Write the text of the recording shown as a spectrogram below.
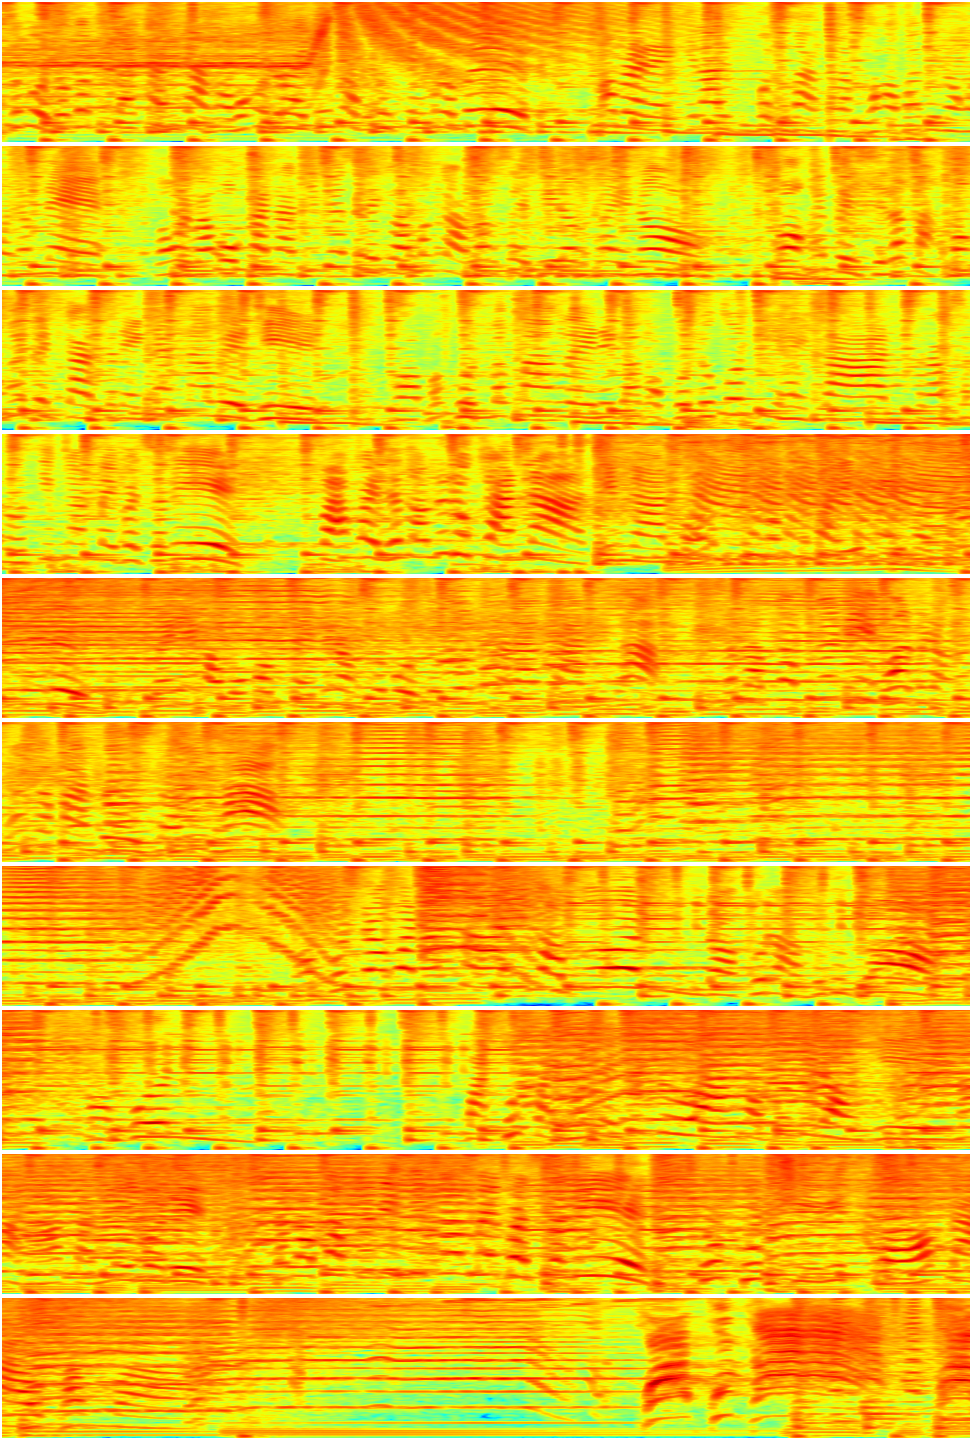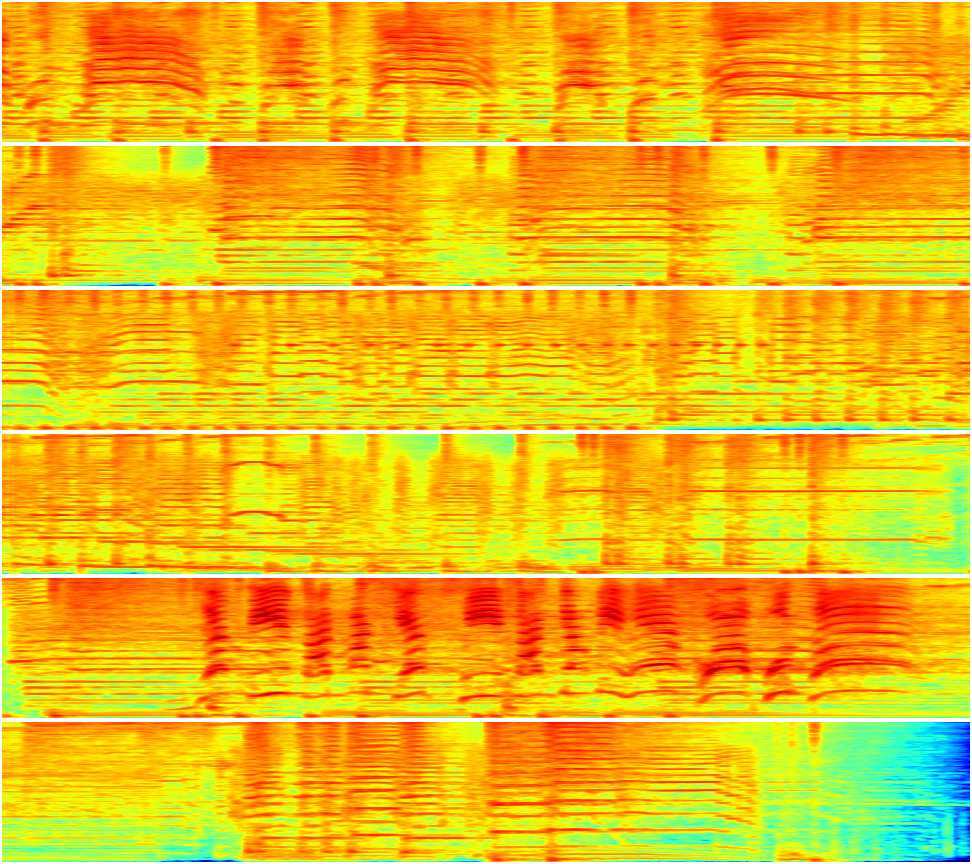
กำลังใจพี่น้องสมุทรทุกคนและกันอยากขอบพระคุณรายยิ้มขอบคุณเสียงประมือเข้ามารายการกีฬาบทสบายกลับขออภัยพี่น้องวันน้ำแน่มองไว้ว่าโอกาสหน้าที่แม่แสดงเราเมื่อเก่าเราใส่พีเราใส่นอกมองให้เป็นศิลปะมองให้เป็นการแสดงด้านหน้าเวที ขอบพระคุณมากๆเลยนะคะขอบคุณทุกคนที่ให้การสนับสนุนทีมงานไม่ปัสรีฝากไปสำหรับฤดูกาลหน้าทีมงานของสมัยไม่ปัสรีไว้ในเอาวงกลมใจพี่น้องสมุ คุณบัตรทุกใบหัวใจทุกดวงขอบคุณพี่น้องที่มาหากันในวันนี้สำหรับพวกนี้ที่งานไม่ปัสสีทุกทุกชีวิตขอกล่าวคำว่า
